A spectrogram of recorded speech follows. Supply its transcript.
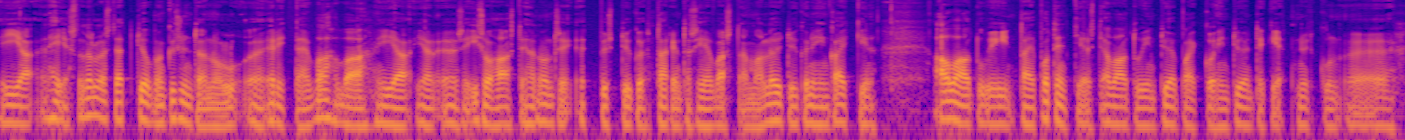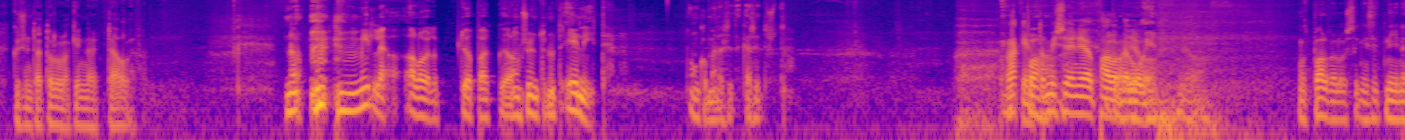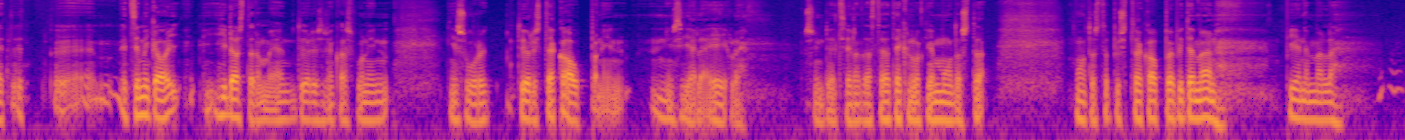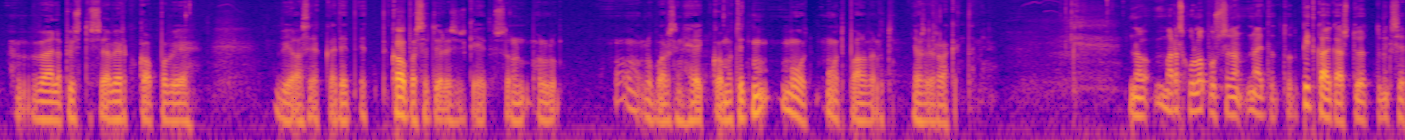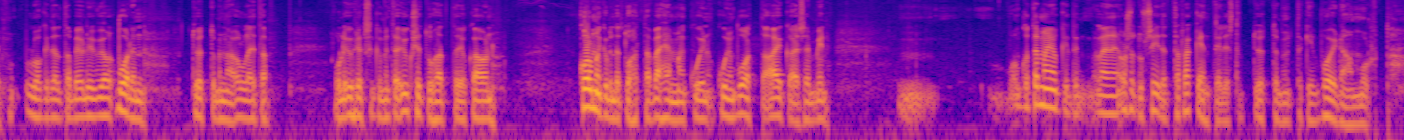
Ja heijastaa todella sitä, että työvoiman kysyntä on ollut erittäin vahvaa ja, ja se iso haastehan on se, että pystyykö tarjonta siihen vastaamaan, löytyykö niihin kaikkiin avautuviin tai potentiaalisesti avautuviin työpaikkoihin työntekijät nyt, kun ö, kysyntä todellakin näyttää olevan? No, mille aloille työpaikkoja on syntynyt eniten? Onko meillä sitä käsitystä? Rakentamiseen ja palveluihin. Joo, joo. Mutta palveluissakin sitten niin, että, että, että se mikä on hidastanut meidän työllisyyden kasvu, niin, niin suuri työllistäjäkauppa, niin, niin siellä ei ole syntynyt. Siellä on taas tämä teknologian muutosta muutosta pystytään kauppoja pitämään pienemmällä väellä pystyssä ja verkkokauppa vie, vie asiakkaita. Et, et kaupassa työllisyyskehitys on ollut, ollut varsin heikkoa, mutta sitten muut, muut palvelut ja se rakentaminen. No marraskuun lopussa näitä tuota, pitkäaikaistyöttömiksi luokiteltavia yli vuoden työttömänä olleita oli 91 000, joka on 30 000 vähemmän kuin, kuin vuotta aikaisemmin. Onko tämä jonkinlainen osoitus siitä, että rakenteellista työttömyyttäkin voidaan murtaa?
